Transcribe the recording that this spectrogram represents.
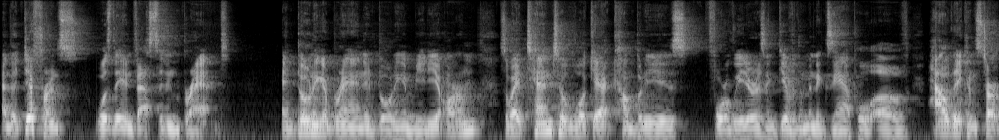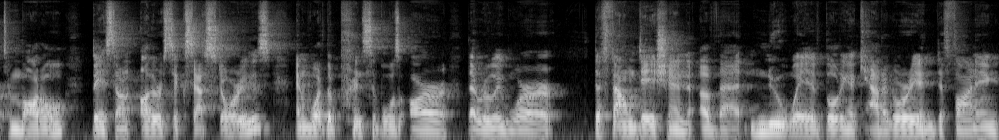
And the difference was they invested in brand and building a brand and building a media arm. So I tend to look at companies for leaders and give them an example of how they can start to model based on other success stories and what the principles are that really were the foundation of that new way of building a category and defining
